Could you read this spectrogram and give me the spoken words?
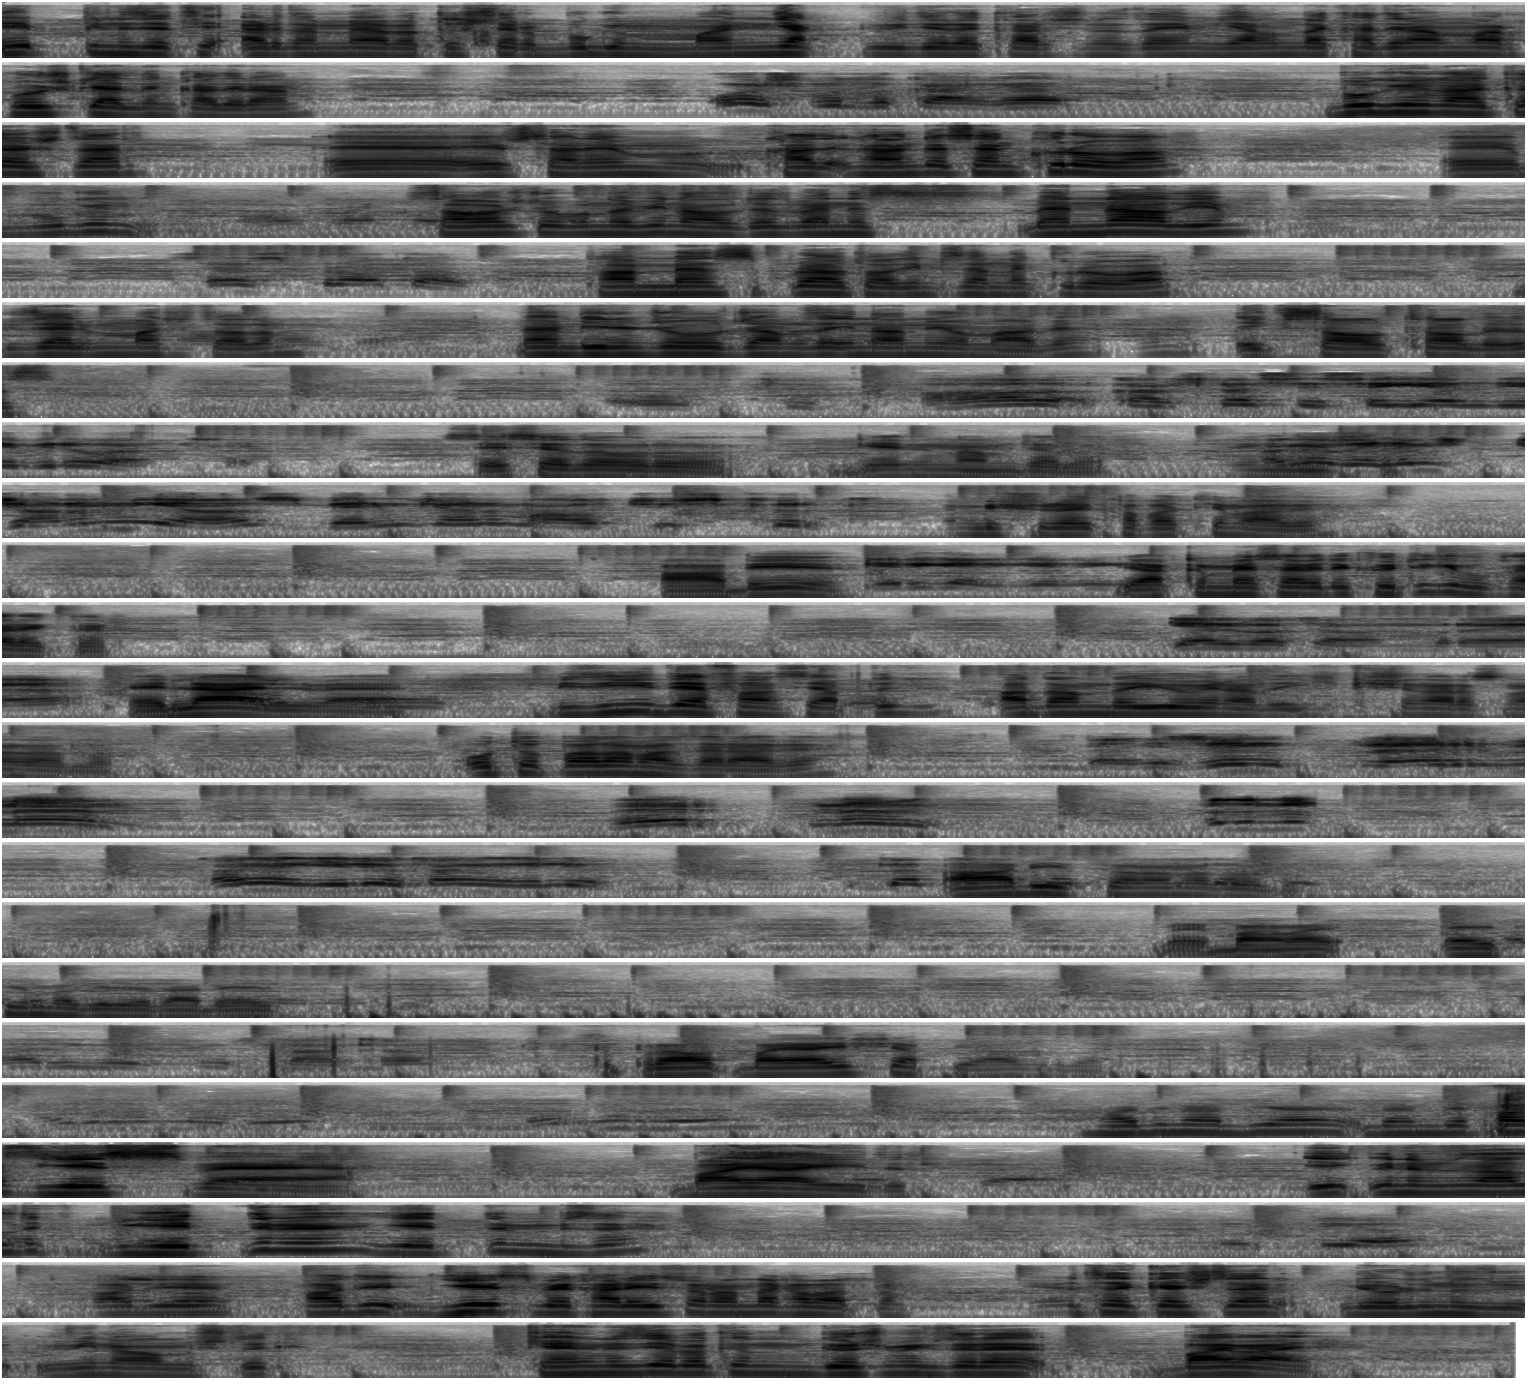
Hepinize tekrardan merhaba arkadaşlar. Bugün manyak bir videoda karşınızdayım. Yanımda Kadiran var. Hoş geldin Kadiran. Hoş bulduk kanka. Bugün arkadaşlar eee efsane Kad- kanka sen Crow al. Eee, bugün savaş topunda win alacağız. Ben de ben ne alayım? Sen Sprout al. Tam ben Sprout alayım. Sen de Crow al. Güzel bir maç atalım. Ben birinci olacağımıza inanıyorum abi. Eksi 6 alırız. Of çok. Aa karşıda sese gel diye biri var. Sese doğru. Gelin amcalar. Kanka benim canım niye az? Benim canım 640. Ben bir şurayı kapatayım abi. Abi Geri gel geri gel. yakın mesafede kötü ki bu karakter. Gel bakalım buraya. Helal be. Of. Biz iyi defans yaptık. Adam da iyi oynadı. İki kişinin arasında daldı. O topu alamazlar abi. Ben izin vermem. Vermem. Kanka geliyor kanka geliyor. Dikkat, Abi dikkat, son anda doğdu. Bana El Primo geliyor abi. El. Hadi görüşürüz kanka. Sprout bayağı iş yapıyor abi burada. Hadi Nadia ben defans. Yes be. Bayağı iyidir. İlk winimizi aldık. Bu yetti mi? Yetti mi bize? Yetti ya. Hadi. Hadi. Yes be kaleyi son anda kapattım. Evet arkadaşlar gördüğünüz gibi win almıştık. Kendinize iyi bakın. Görüşmek üzere. Bay bay.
